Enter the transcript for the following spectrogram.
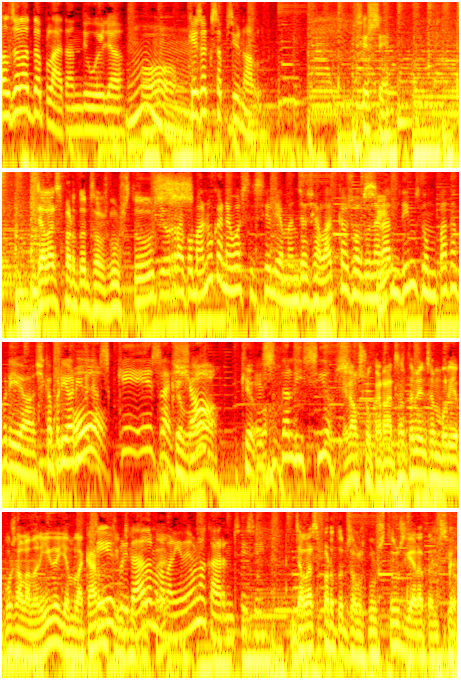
el gelat de plàtan, diu ella, Oh. que és excepcional. Sí, sí. Gelats per tots els gustos. I us recomano que aneu a Sicília a menjar gelat, que us el donaran Sí? dins d'un pa de brioix, que a priori Oh! diràs, què és Que això? bo, que bo. És deliciós. Mira, el sucarrats també ens en volia posar a l'amanida i amb la carn. sí, és veritat, tot, amb eh? l'amanida i amb la carn, sí, sí. Gelats per tots els gustos i ara, atenció,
